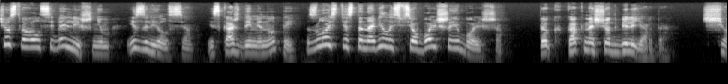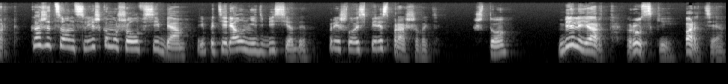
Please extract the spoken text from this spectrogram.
чувствовал себя лишним и злился. И с каждой минутой злости становилось все больше и больше. «Так как насчет бильярда?» «Черт, кажется, он слишком ушел в себя и потерял нить беседы. Пришлось переспрашивать». «Что?» «Бильярд, русский, партия.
